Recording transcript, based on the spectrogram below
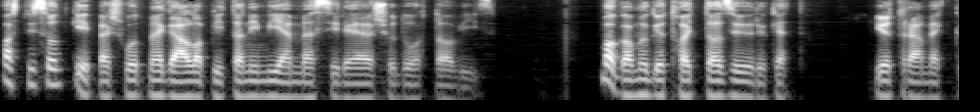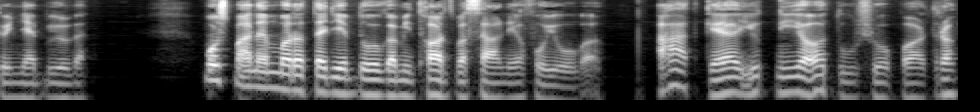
azt viszont képes volt megállapítani, milyen messzire elsodorta a víz. Maga mögött hagyta az őröket. Jött rá megkönnyebbülve. Most már nem maradt egyéb dolga, mint harcba szállni a folyóval. Át kell jutnia a túlsó partra,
